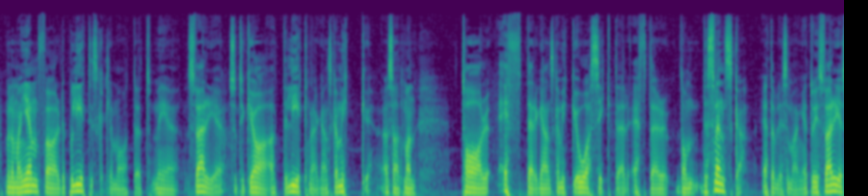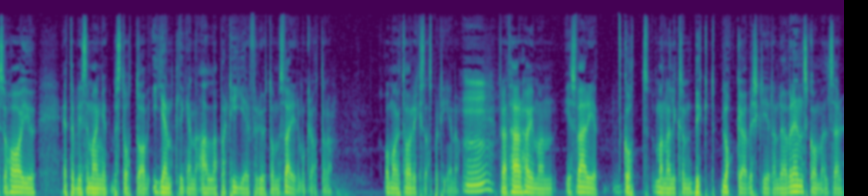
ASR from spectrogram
Men om man jämför det politiska klimatet med Sverige så tycker jag att det liknar ganska mycket. Alltså att man tar efter ganska mycket åsikter efter de, det svenska etablissemanget. Och i Sverige så har ju etablissemanget bestått av egentligen alla partier förutom Sverigedemokraterna. Om man tar riksdagspartierna. Mm. För att här har ju man i Sverige gått, man har liksom byggt blocköverskridande överenskommelser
